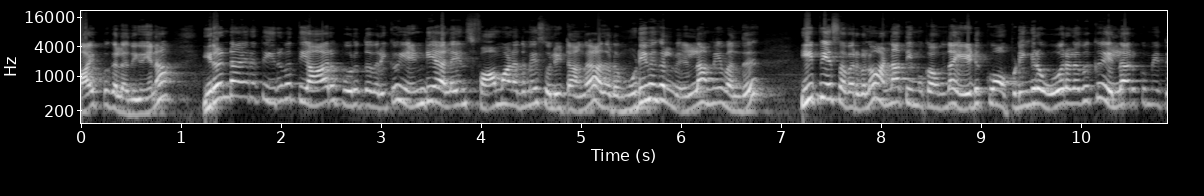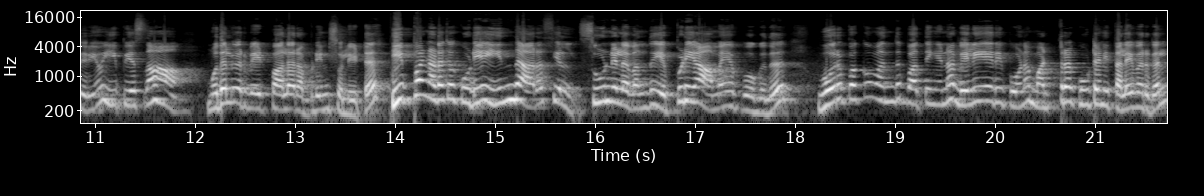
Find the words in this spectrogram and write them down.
வாய்ப்புகள் அதிகம். ஏன்னா இரண்டாயிரத்தி இருபத்தி ஆறு பொறுத்த வரைக்கும் என்டிஏ அலையன்ஸ் ஃபார்ம் ஆனதுமே சொல்லிட்டாங்க. அதோட முடிவுகள் எல்லாமே வந்து இபிஎஸ் அவர்களும் அதிமுகவும் தான் எடுக்கும் அப்படிங்கிற ஓரளவுக்கு எல்லாருக்குமே தெரியும். இபிஎஸ் தான் முதல்வர் வேட்பாளர் அப்படின்னு சொல்லிட்டு. இப்ப நடக்கக்கூடிய இந்த அரசியல் சூழ்நிலை வந்து எப்படியா அமைய போகுது? ஒரு பக்கம் வந்து பாத்தீங்கன்னா வெளியேறி போன மற்ற கூட்டணி தலைவர்கள்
